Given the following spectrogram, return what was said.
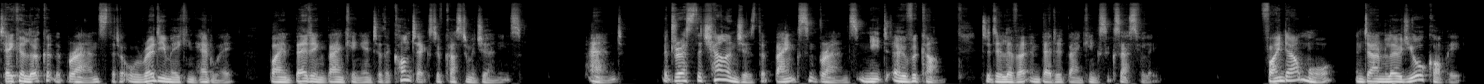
take a look at the brands that are already making headway by embedding banking into the context of customer journeys, and address the challenges that banks and brands need to overcome to deliver embedded banking successfully. Find out more and download your copy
